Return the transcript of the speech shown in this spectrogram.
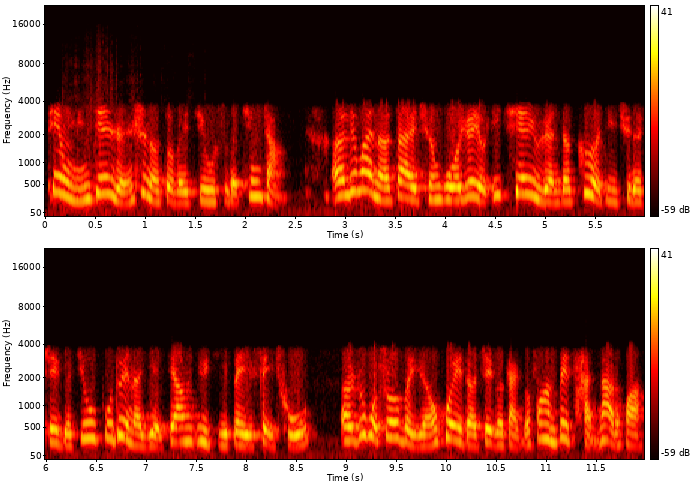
聘用民间人士呢作为机务司的厅长。呃，另外呢，在全国约有一千余人的各地区的这个机务部队呢，也将预计被废除。呃，如果说委员会的这个改革方案被采纳的话，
